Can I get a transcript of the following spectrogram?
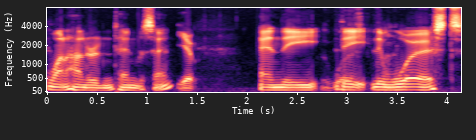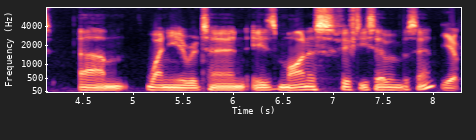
110 percent, Yep. and the The the worst the one. worst um, one year return is minus minus 57 percent. Yep.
